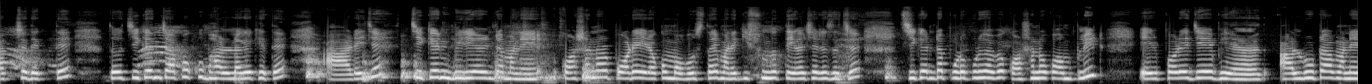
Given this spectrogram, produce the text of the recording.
লাগছে দেখতে। তো চিকেন চাপও খুব ভালো লাগে খেতে। আর এই যে চিকেন বিরিয়ানিটা মানে কষানোর পরে এরকম অবস্থায় মানে কি সুন্দর তেল ছেড়ে এসেছে। চিকেনটা পুরোপুরিভাবে কষানো কমপ্লিট। এরপরে যে আলুটা মানে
